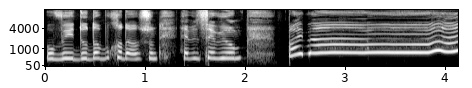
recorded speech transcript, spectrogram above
Bu videoda bu kadar olsun. Hepinizi seviyorum. Bay bay.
